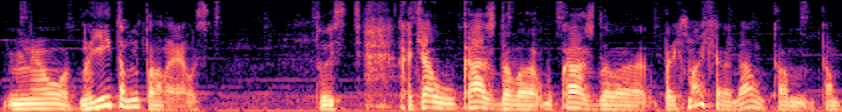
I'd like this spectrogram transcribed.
Вот. Но ей там и понравилось. То есть, хотя у каждого, у каждого парикмахера, да, там, там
